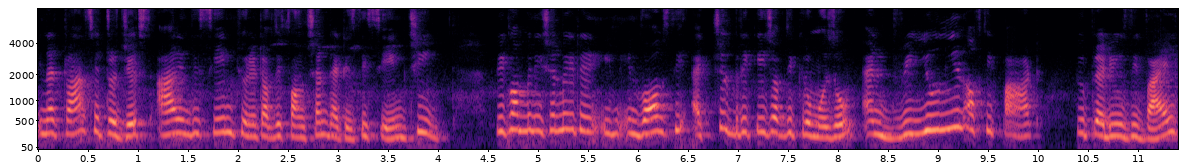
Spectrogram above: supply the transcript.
in a transheterozytes are in the same unit of the function that is the same gene. Recombination में it involves the actual breakage of the chromosome and reunion of the part to produce the wild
